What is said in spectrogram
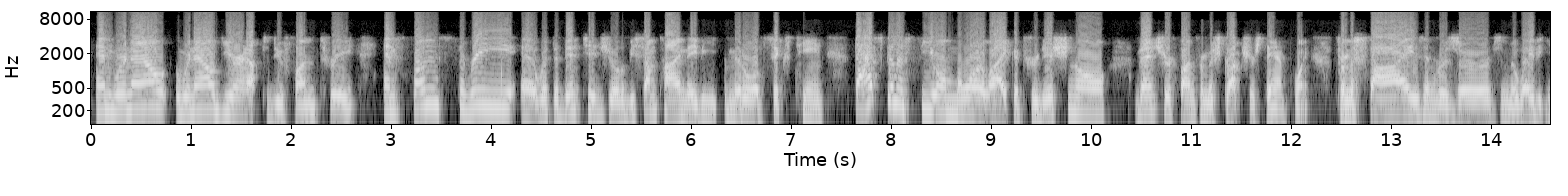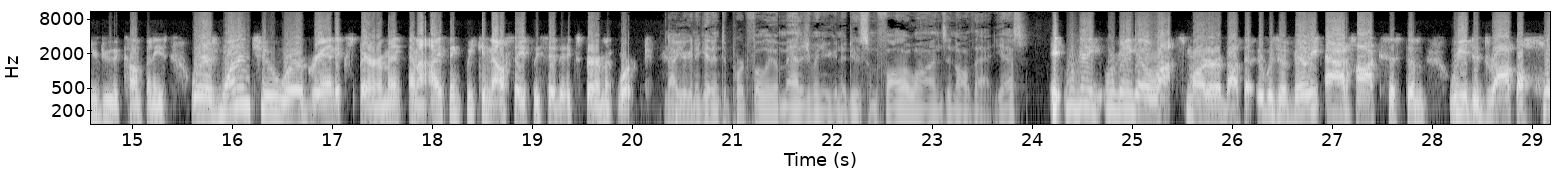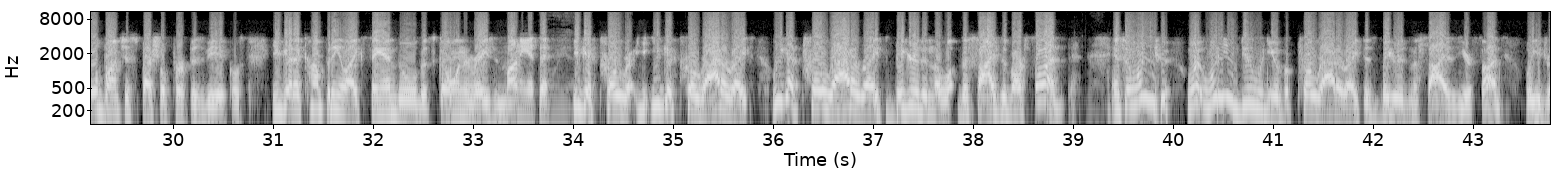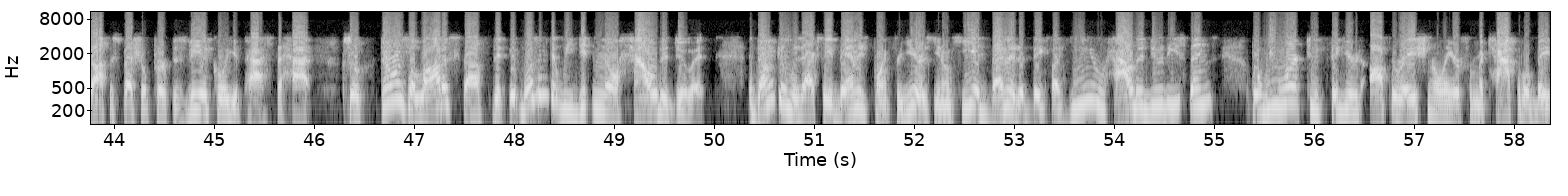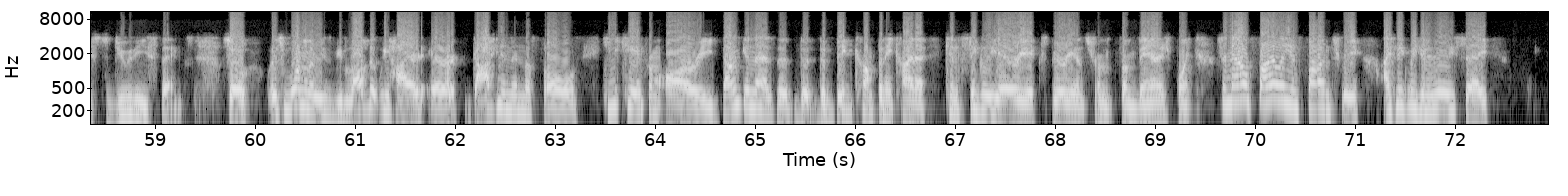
And we're now we're now gearing up to do Fund Three, and Fund Three uh, with the vintage it'll be sometime maybe middle of 16. That's going to feel more like a traditional venture fund from a structure standpoint, from a size and reserves and the way that you do the companies. Whereas one and two were a grand experiment, and I think we can now safely say the experiment worked. Now you're going to get into portfolio management. You're going to do some follow-ons and all that. Yes. It, we're going to we're to get a lot smarter about that. It was a very ad hoc system. We had to drop a whole bunch of special purpose vehicles. You get a company like FanDuel that's going and raising money at that. Oh, yeah. You get pro you get pro rata rights. We got pro rata rights bigger than the the size of our fund. Right. And so what do you what, what do you do when you have a pro rata right that's bigger than the size of your fund? Well, you drop a special purpose vehicle. You pass the hat. So there was a lot of stuff that it wasn't that we didn't know how to do it. Duncan was actually a vantage point for years. You know, he had been at a big fund. He knew how to do these things, but we weren't configured operationally or from a capital base to do these things. So it's one of the reasons we love that we hired Eric, got him in the fold. He came from RRE. Duncan has the, the, the big company kind of consigliere experience from, from Vantage Point. So now finally in Fund 3, I think we can really say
